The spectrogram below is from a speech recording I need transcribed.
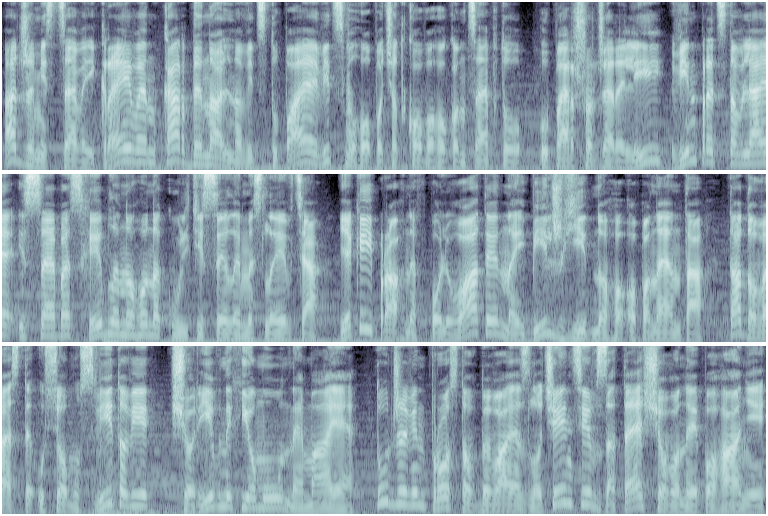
адже місцевий Крейвен кардинально відступає від свого початкового концепту. У першоджерелі він представляє із себе схибленого на культі сили мисливця, який прагне вполювати найбільш гідного опонента та довести усьому світові, що рівних йому немає. Тут же він просто вбиває злочинців за те, що вони погані,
